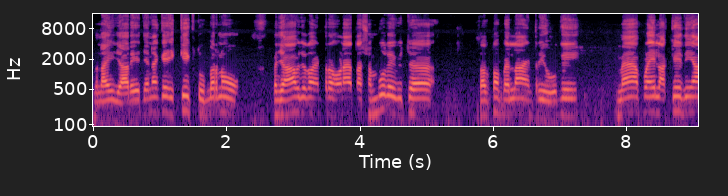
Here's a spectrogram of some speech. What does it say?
ਮਨਾਈ ਜਾ ਰਹੀ ਹੈ ਜਿਹਨਾਂ ਕਿ 21 ਅਕਤੂਬਰ ਨੂੰ ਪੰਜਾਬ ਜਦੋਂ ਐਂਟਰ ਹੋਣਾ ਤਾਂ ਸ਼ੰਭੂ ਦੇ ਵਿੱਚ ਸਭ ਤੋਂ ਪਹਿਲਾਂ ਐਂਟਰੀ ਹੋ ਗਈ। ਮੈਂ ਆਪਣੇ ਇਲਾਕੇ ਦੀਆਂ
